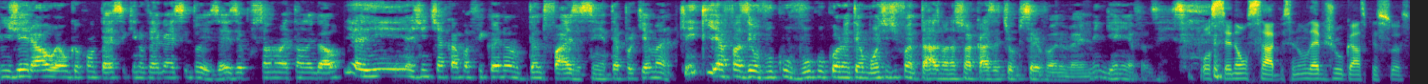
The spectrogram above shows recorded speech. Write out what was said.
em geral, é o que acontece aqui no VHS 2. A execução não é tão legal. E aí a gente acaba ficando tanto faz, assim. Até porque, mano, quem que ia fazer o Vucu Vucu quando tem um monte de fantasma na sua casa te observando, velho? Ninguém ia fazer isso. Você não sabe, você não deve julgar as pessoas.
